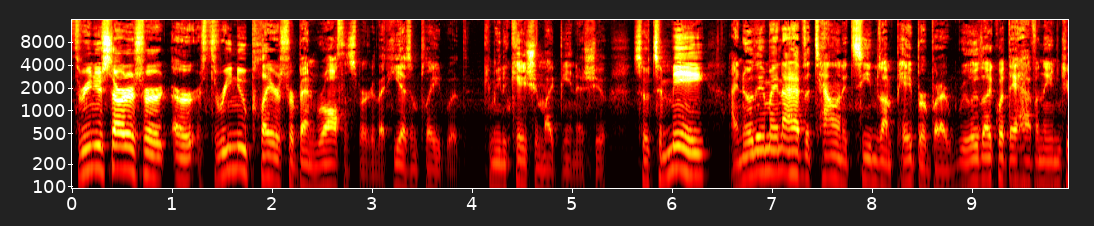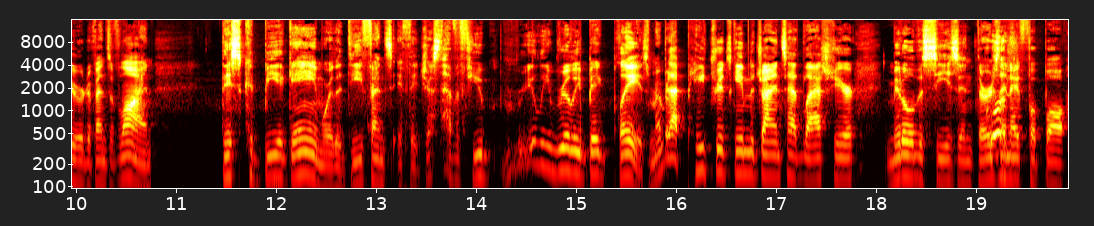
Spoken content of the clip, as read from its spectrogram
Three new starters for, or three new players for Ben Roethlisberger that he hasn't played with. Communication might be an issue. So to me, I know they might not have the talent it seems on paper, but I really like what they have on the interior defensive line this could be a game where the defense, if they just have a few really, really big plays. Remember that Patriots game the Giants had last year, middle of the season, Thursday Night Football?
